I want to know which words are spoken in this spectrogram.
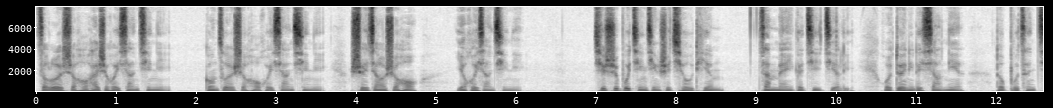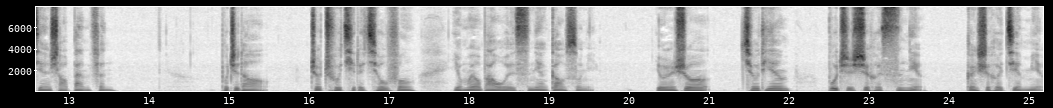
走路的时候还是会想起你，工作的时候会想起你。睡觉的时候也会想起你。其实不仅仅是秋天，在每一个季节里，我对你的想念都不曾减少半分。不知道这初起的秋风有没有把我的思念告诉你？有人说，秋天不只适合思念，更适合见面。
